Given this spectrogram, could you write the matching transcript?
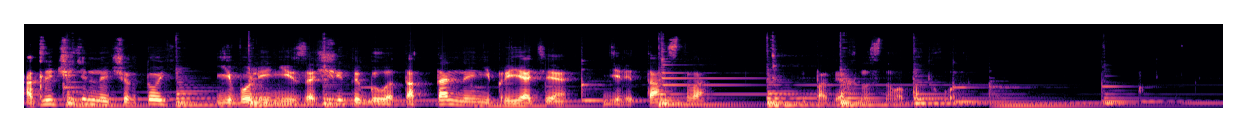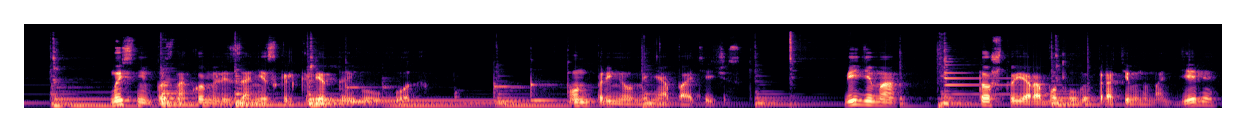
Отличительной чертой его линии защиты было тотальное неприятие дилетантства и поверхностного подхода. Мы с ним познакомились за несколько лет до его ухода. Он принял меня по-отечески. Видимо, то, что я работал в оперативном отделе,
